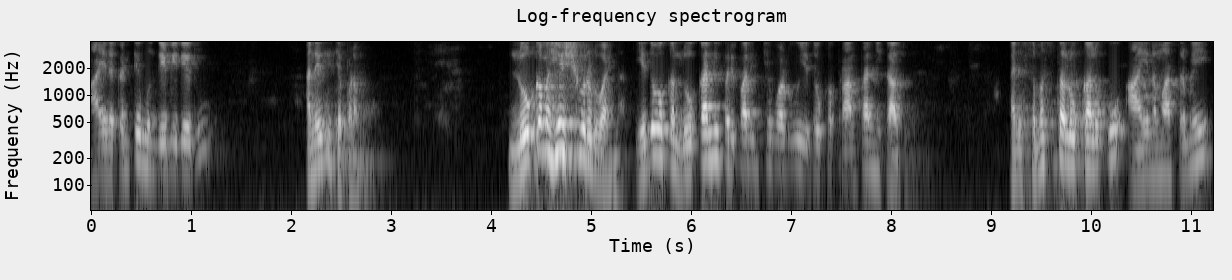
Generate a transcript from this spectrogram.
ఆయన కంటే ముందేమీ లేదు అనేది చెప్పడం. లోకమహేశ్వరుడు ఆయన. ఏదో ఒక లోకాన్ని పరిపాలించేవాడు ఏదో ఒక ప్రాంతాన్ని కాదు. ఆయన సమస్త లోకాలకు ఆయన మాత్రమే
